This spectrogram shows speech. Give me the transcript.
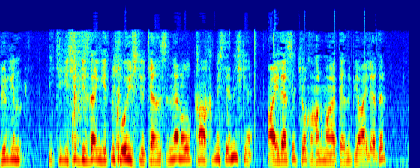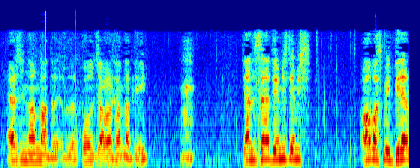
bir gün iki kişi bizden gitmiş o istiyor kendisinden o kalkmış demiş ki ailesi çok hanımefendi bir ailedir. Erzincan'dandır, Kovalcalardan da değil. Kendisine demiş demiş Abbas Bey birer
